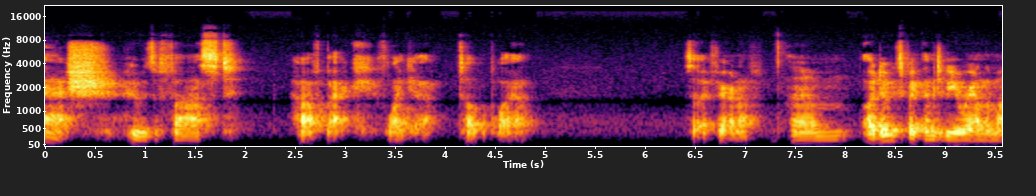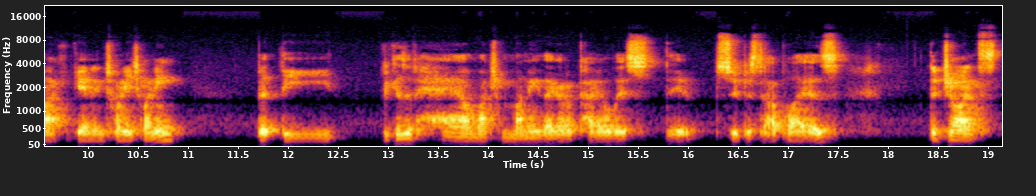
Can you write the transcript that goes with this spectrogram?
Ash, who is a fast halfback, flanker type of player. So fair enough. Um, I do expect them to be around the mark again in 2020, but the because of how much money they got to pay all this their superstar players, the Giants'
